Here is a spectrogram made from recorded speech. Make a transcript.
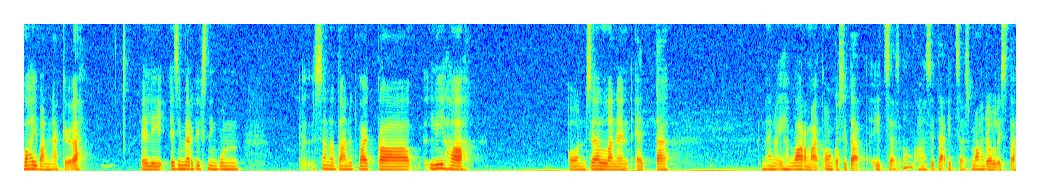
vaivan näköä Eli esimerkiksi niin kun sanotaan nyt vaikka liha on sellainen, että mä en ole ihan varma, että onko sitä itse asiassa, onkohan sitä itse asiassa mahdollista.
